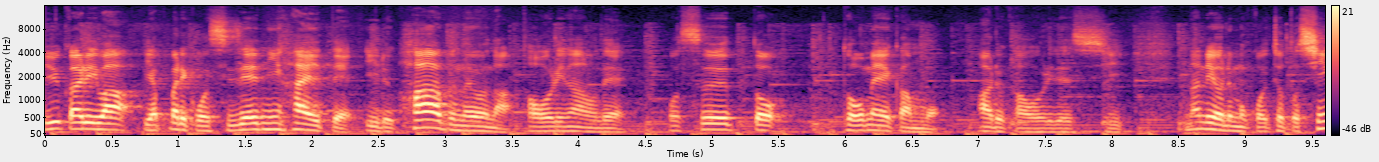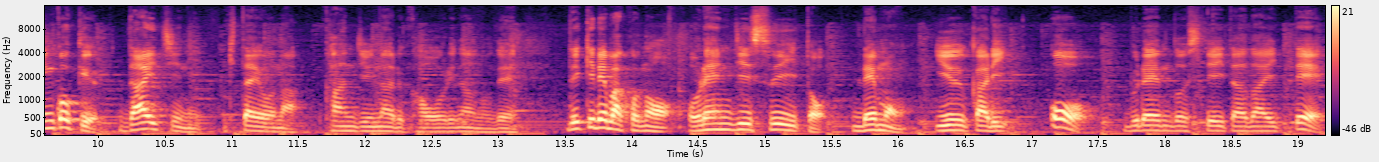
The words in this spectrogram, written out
ユーカリはやっぱりこう自然に生えているハーブのような香りなのでこうスーッと透明感もある香りですし何よりもこうちょっと深呼吸大地に来たような感じになる香りなのでできればこのオレンジスイートレモンユーカリをブレンドしていただいて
